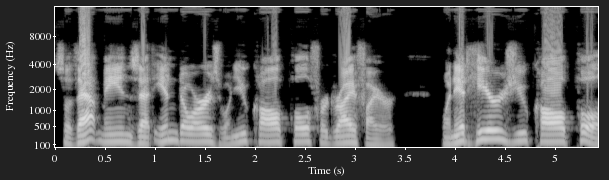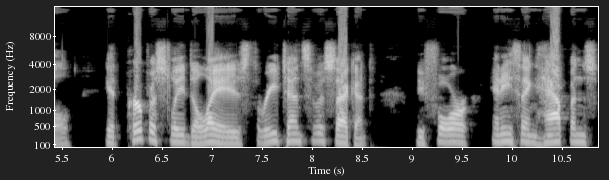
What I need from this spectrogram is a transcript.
So that means that indoors, when you call pull for dry fire, when it hears you call pull, it purposely delays three tenths of a second before anything happens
